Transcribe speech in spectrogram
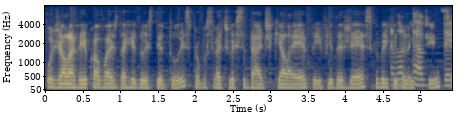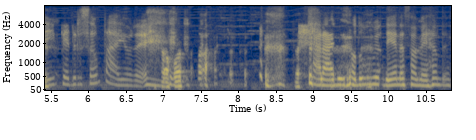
Hoje ela veio com a voz do R2D2 para mostrar a diversidade que ela é. Bem-vinda, Jéssica. Bem-vinda, Ela tá Letícia. bem Pedro Sampaio, né? Caralho, todo mundo me odeia nessa merda.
